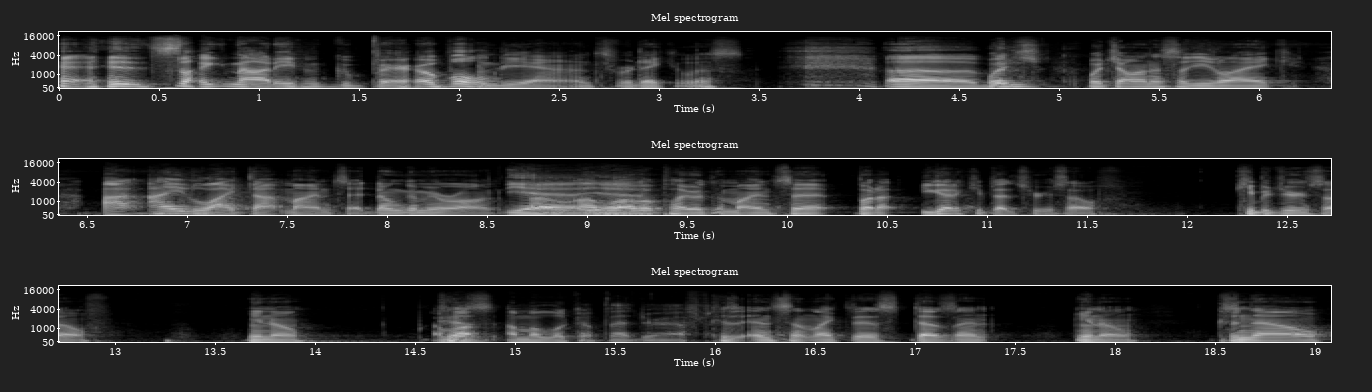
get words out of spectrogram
and it's like not even comparable. Yeah, it's ridiculous. Uh, but Which, which honestly, you like, I, I like that mindset. Don't get me wrong. Yeah, I, I yeah. love a player with a mindset, but uh, you got to keep that to yourself. Keep it to yourself. You know, I'm gonna, because I'm gonna look up that draft. because instant like this doesn't, you know, because now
